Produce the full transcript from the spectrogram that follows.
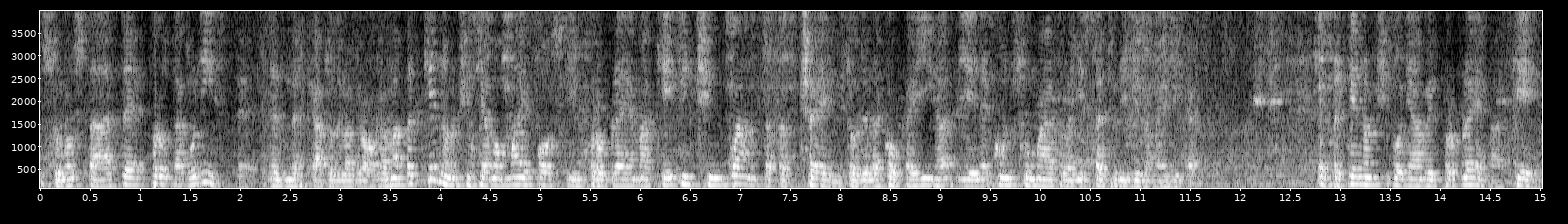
sono state protagoniste del mercato della droga, ma perché non ci siamo mai posti il problema che il 50% della cocaina viene consumata dagli Stati Uniti d'America? E perché non ci poniamo il problema che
